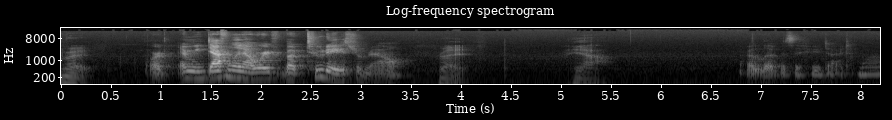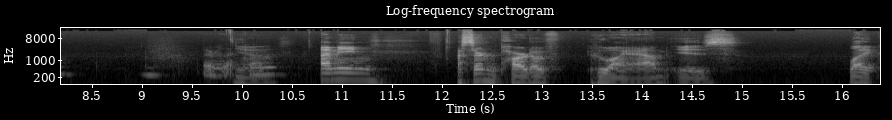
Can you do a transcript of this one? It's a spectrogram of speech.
right or I mean, definitely not worry about two days from now, right yeah or live as if you die tomorrow. Whatever that Yeah. quote is. I mean, a certain part of who I am is like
